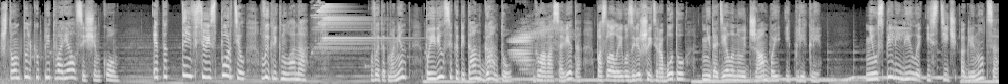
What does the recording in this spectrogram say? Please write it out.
что он только притворялся щенком. «Это ты все испортил!» — выкрикнула она. В этот момент появился капитан Ганту. Глава совета послала его завершить работу, недоделанную Джамбой и Пликли. Не успели Лила и Стич оглянуться,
